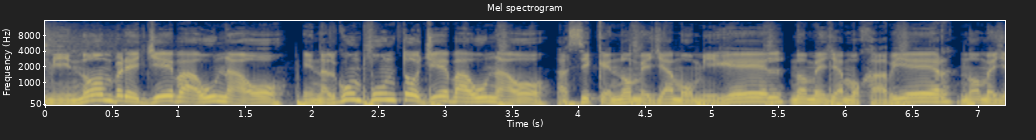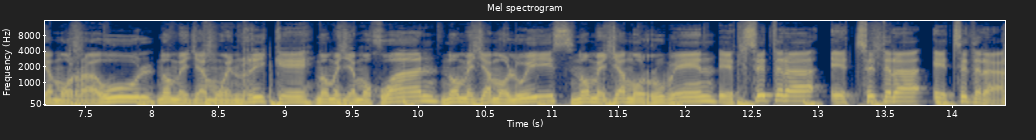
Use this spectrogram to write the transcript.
Mi nombre lleva una O. En algún punto lleva una O. Así que no me llamo Miguel, no me llamo Javier, no me llamo Raúl, no me llamo Enrique, no me llamo Juan, no me llamo Luis, no me llamo Rubén, etcétera, etcétera, etcétera.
